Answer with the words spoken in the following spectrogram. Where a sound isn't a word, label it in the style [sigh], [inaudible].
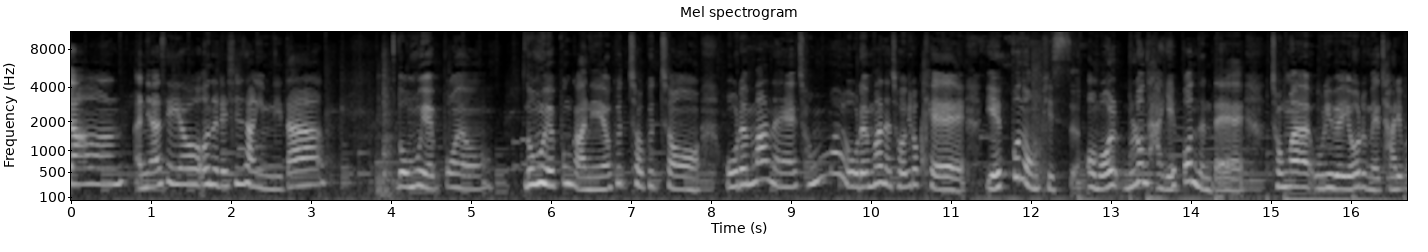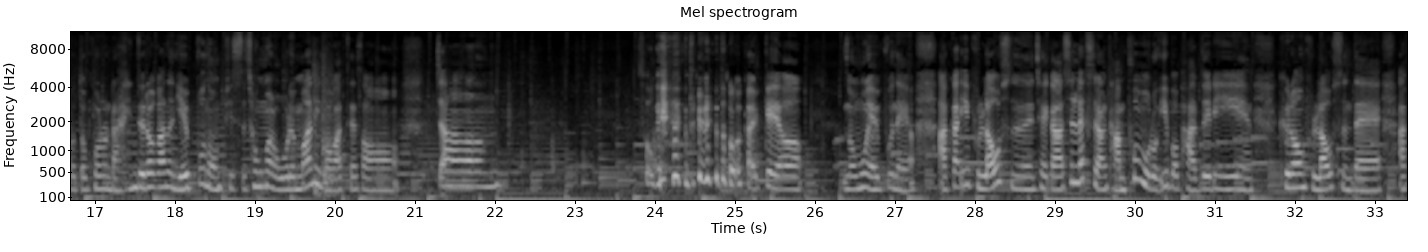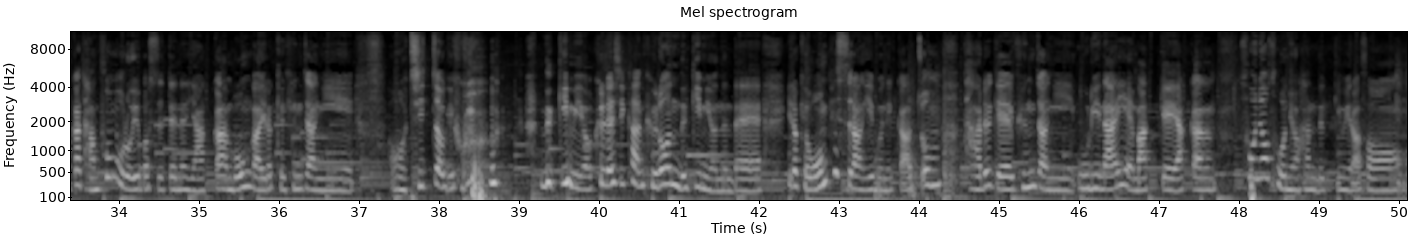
짠! 안녕하세요. 오늘의 신상입니다. 너무 예뻐요. 너무 예쁜 거 아니에요? 그쵸, 그쵸. 오랜만에, 정말 오랜만에 저 이렇게 예쁜 원피스. 어, 뭘- 물론 다 예뻤는데, 정말 우리 왜 여름에 잘 입었던 그런 라인 들어가는 예쁜 원피스 정말 오랜만인 것 같아서, 짠! 소개해드리도록 할게요. 너무 예쁘네요. 아까 이 블라우스는 제가 슬랙스랑 단품으로 입어 봐드린 그런 블라우스인데 아까 단품으로 입었을 때는 약간 뭔가 이렇게 굉장히 어, 지적이고 [laughs] 느낌이요. 클래식한 그런 느낌이었는데 이렇게 원피스랑 입으니까 좀 다르게 굉장히 우리 나이에 맞게 약간 소녀소녀한 느낌이라서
